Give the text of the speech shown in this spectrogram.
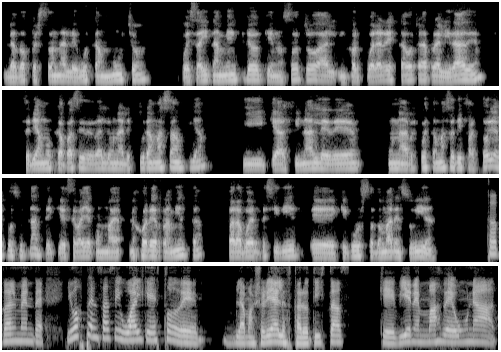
las dos personas le gustan mucho, pues ahí también creo que nosotros al incorporar estas otras realidades seríamos capaces de darle una lectura más amplia y que al final le dé una respuesta más satisfactoria al consultante, que se vaya con mejor herramienta para poder decidir eh, qué curso tomar en su vida. Totalmente. ¿Y vos pensás igual que esto de la mayoría de los tarotistas que vienen más de una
